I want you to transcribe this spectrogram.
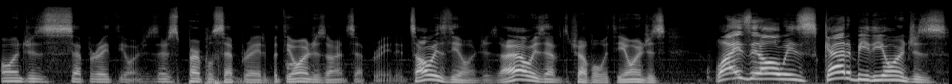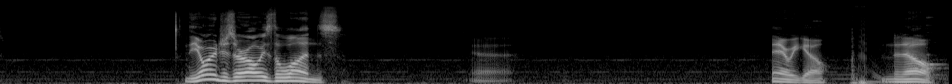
Oranges separate the oranges. There's purple separated, but the oranges aren't separated. It's always the oranges. I always have the trouble with the oranges. Why is it always gotta be the oranges? The oranges are always the ones. Uh, there we go. No.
